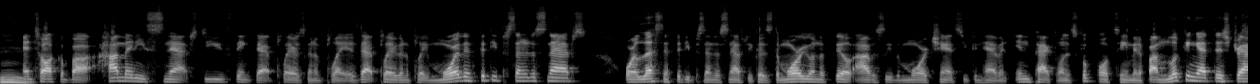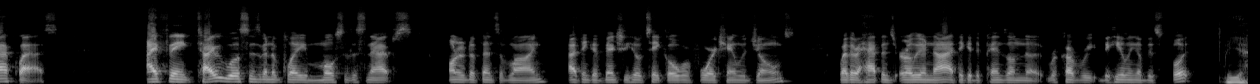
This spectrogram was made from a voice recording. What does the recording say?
mm. and talk about how many snaps do you think that player is going to play? Is that player going to play more than 50% of the snaps or less than 50% of the snaps? Because the more you're on the field, obviously, the more chance you can have an impact on this football team. And if I'm looking at this draft class, I think Tyree Wilson is going to play most of the snaps on the defensive line. I think eventually he'll take over for Chandler Jones. Whether it happens early or not, I think it depends on the recovery, the healing of his foot. Yeah.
